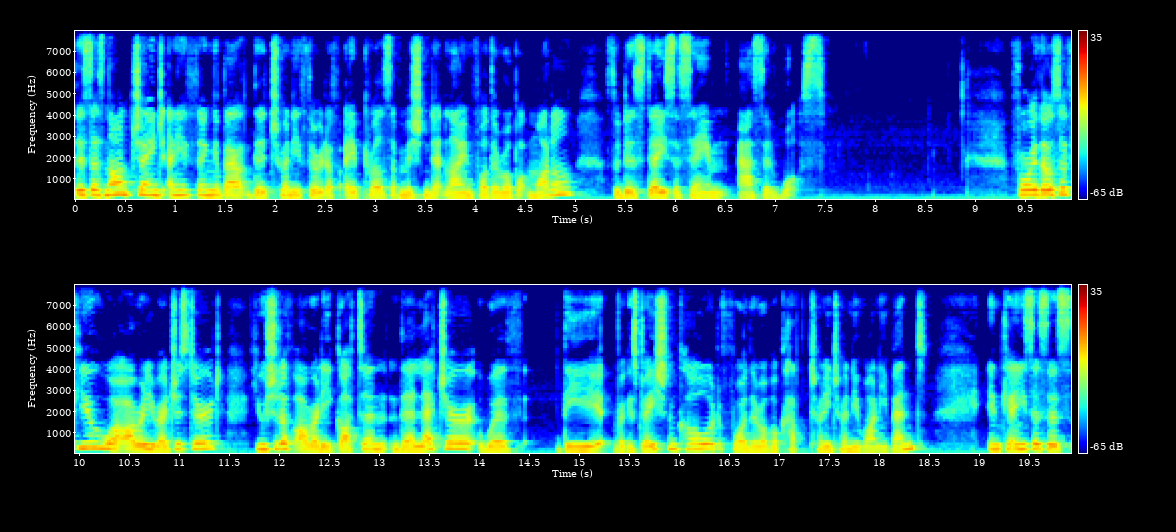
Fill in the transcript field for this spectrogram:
This does not change anything about the 23rd of April submission deadline for the robot model, so this stays the same as it was. For those of you who are already registered, you should have already gotten the letter with the registration code for the RoboCup 2021 event. In case this is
